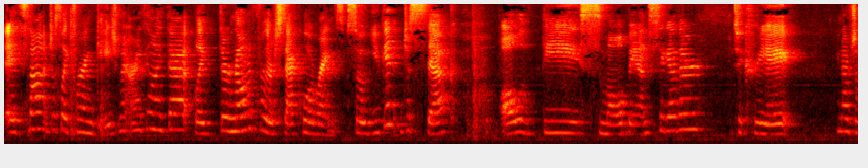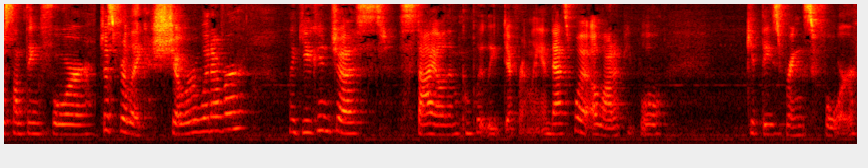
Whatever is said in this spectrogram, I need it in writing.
it's not just like for engagement or anything like that. Like they're known for their stackable rings. So you can just stack all of these small bands together to create you know, just something for, just for like show or whatever, like you can just style them completely differently. And that's what a lot of people get these rings for.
